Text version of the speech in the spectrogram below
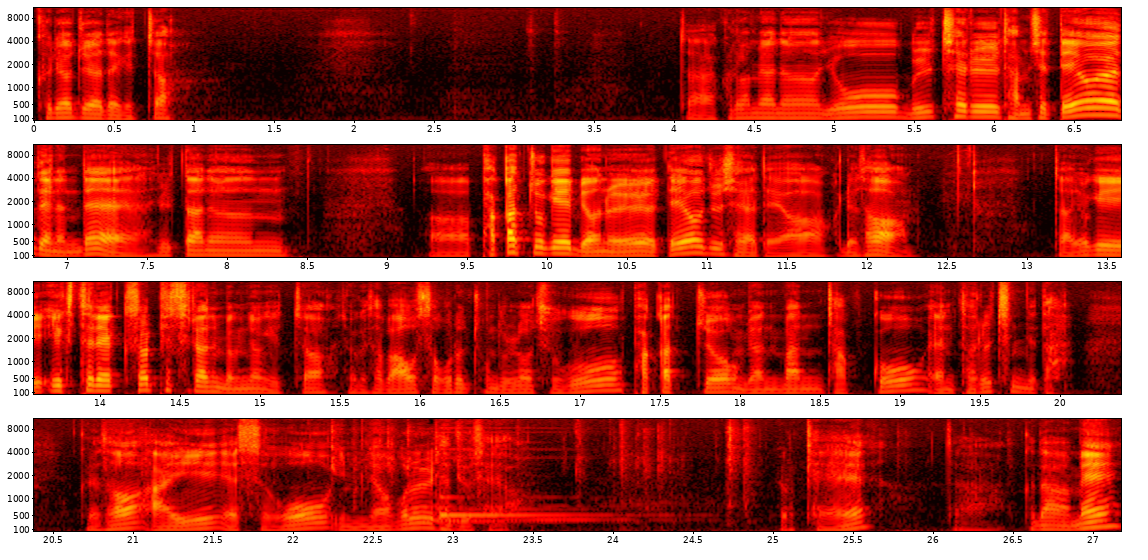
그려줘야 되겠죠. 자, 그러면은 요 물체를 잠시 떼어야 되는데, 일단은 어, 바깥쪽의 면을 떼어 주셔야 돼요. 그래서 자, 여기 extract surface라는 명령이 있죠. 여기서 마우스 오른쪽 눌러주고 바깥쪽 면만 잡고 엔터를 칩니다. 그래서 ISO 입력을 해주세요. 이렇게 자, 그 다음에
